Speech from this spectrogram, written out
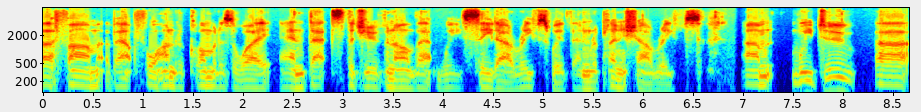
a farm about four hundred kilometres away, and that's the juvenile that we seed our reefs with and replenish our reefs. Um, we do, uh,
